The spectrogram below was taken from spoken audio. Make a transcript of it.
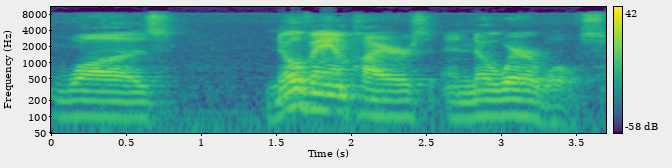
was no vampires and no werewolves.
